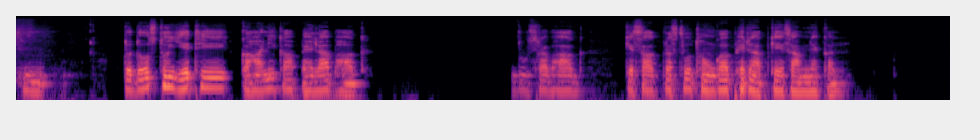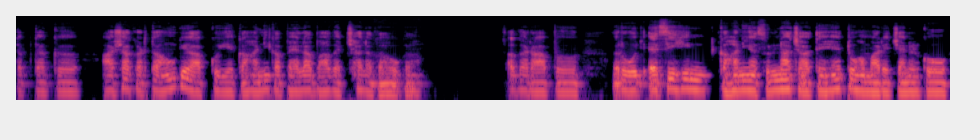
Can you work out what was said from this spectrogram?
तो दोस्तों, ये थी कहानी का पहला भाग। दूसरा भाग के साथ प्रस्तुत होऊँगा फिर आपके सामने कल। तब तक आशा करता हूँ कि आपको ये कहानी का पहला भाग अच्छा लगा होगा। अगर आप रोज़ ऐसी ही कहानियाँ सुनना चाहते हैं तो हमारे चैनल को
